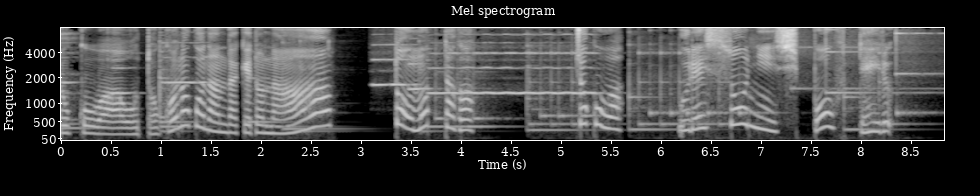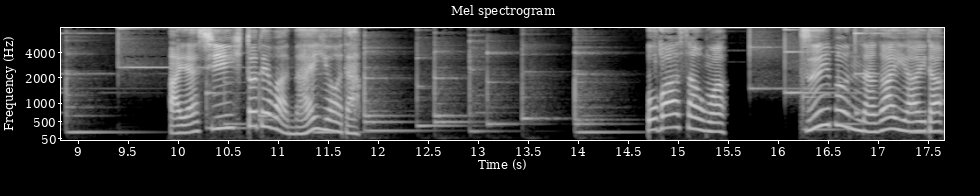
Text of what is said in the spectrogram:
チョコは男の子なんだけどなぁ、と思ったが、チョコは嬉しそうに尻尾を振っている。怪しい人ではないようだ。おばあさんはずいぶん長い間、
